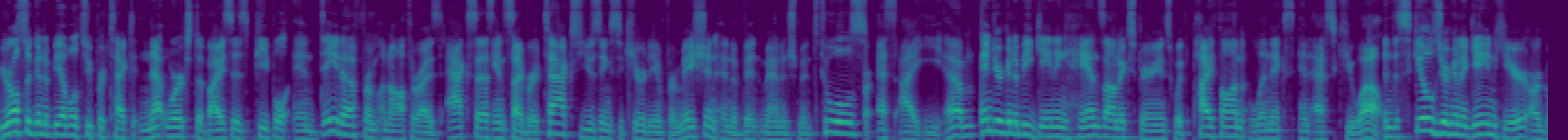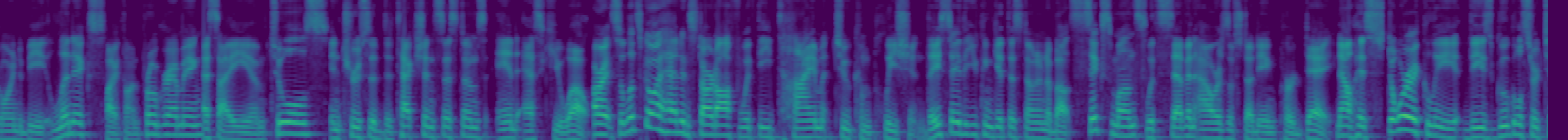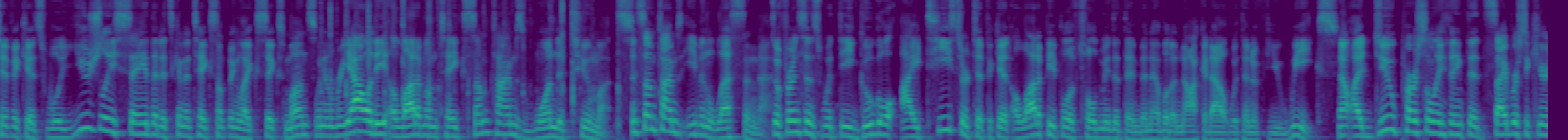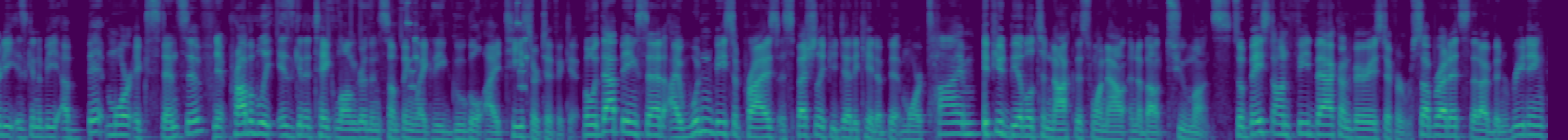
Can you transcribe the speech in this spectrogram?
You're also gonna be able to protect networks, devices, people, and data from unauthorized access and cyber attacks using security information and event management tools, or SIEM. And you're gonna be gaining hands-on experience with Python, Linux, and SQL. And the skills you're gonna gain here are going to be Linux, Python programming, SIEM tools, intrusive detection systems, and SQL. All right, so let's go ahead and start off with the time to completion. They say that you can get this done in about six months with seven hours of studying per day. Now, historically, these Google certificates will usually say that it's gonna take something like six months, when in reality, a lot of them take sometimes one to two months, and sometimes even less than that. So for instance, with the Google IT certificate, a lot of people have told me that they've been able to knock it out within a few weeks. Now, I do personally think that cybersecurity is gonna be a bit more extensive, and it probably is gonna take longer than something like the Google IT certificate. But with that being said, I wouldn't be surprised, especially if you dedicate a bit more time, if you'd be able to knock this one out in about two months. So based on feedback on various different subreddits that I've been reading,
